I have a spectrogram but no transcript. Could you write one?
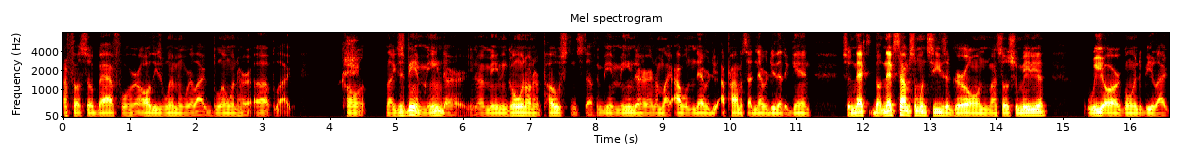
I felt so bad for her. All these women were like blowing her up, like calling like just being mean to her, you know what I mean? And going on her post and stuff and being mean to her. And I'm like, I will never do I promise I'd never do that again. So next the next time someone sees a girl on my social media, we are going to be like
